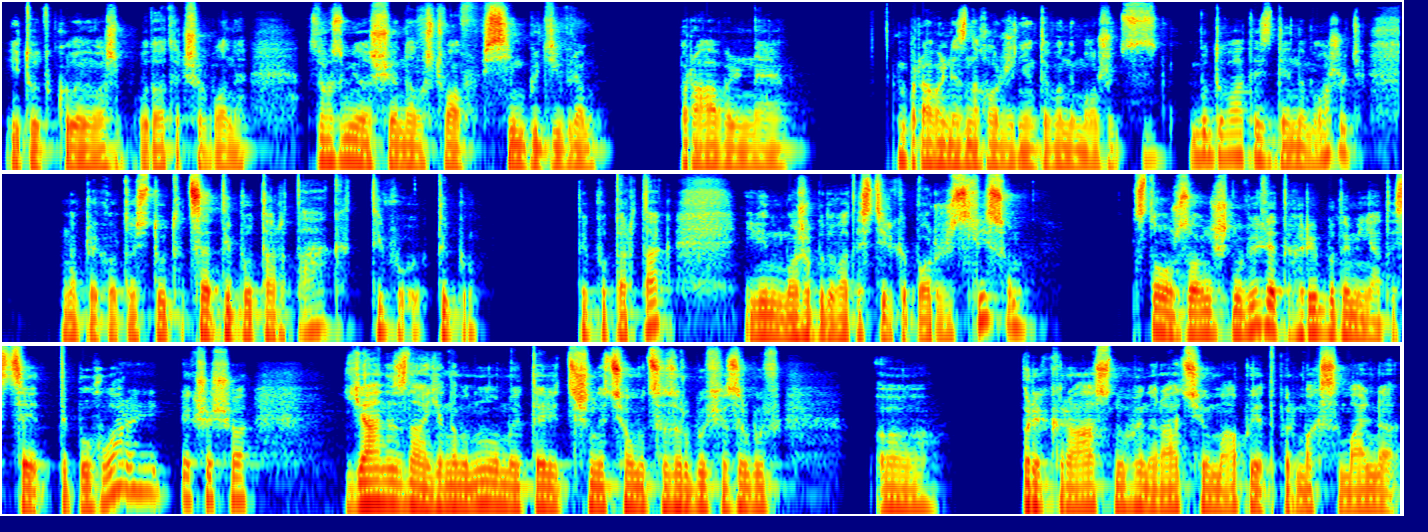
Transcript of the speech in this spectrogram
і тут, коли не можна побудувати червоне. Зрозуміло, що я налаштував всім будівлям правильне, правильне знаходження, де вони можуть будуватись, де не можуть. Наприклад, ось тут це типу тартак, типу, типу, типу тартак, і він може будуватись тільки поруч з лісом. Знову ж зовнішній вигляд гри буде мінятись. Це типу гори, якщо що. Я не знаю, я на минулому етері чи на цьому це зробив. Я зробив о, прекрасну генерацію мапи. Я тепер максимально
